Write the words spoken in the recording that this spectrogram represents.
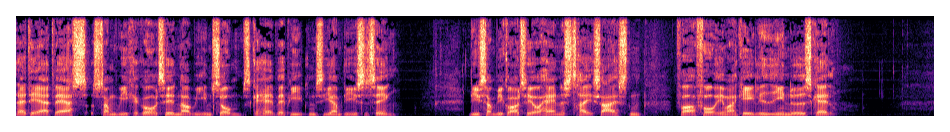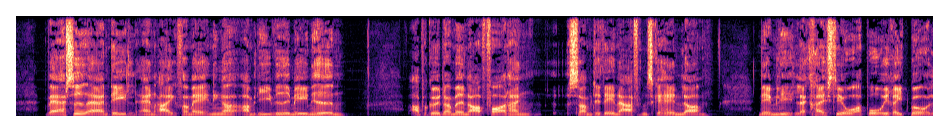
da det er et vers, som vi kan gå til, når vi en sum skal have, hvad Bibelen siger om disse ting. Ligesom vi går til Johannes 3:16 for at få evangeliet i en nødskal. Verset er en del af en række formaninger om livet i menigheden, og begynder med en opfordring, som det denne aften skal handle om, nemlig lad Kristi ord bo i rigt mål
